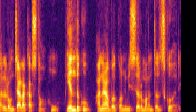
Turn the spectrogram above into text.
వెళ్ళడం చాలా కష్టం. ఎందుకు అనే కొన్ని విషయాలు మనం తెలుసుకోవాలి.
